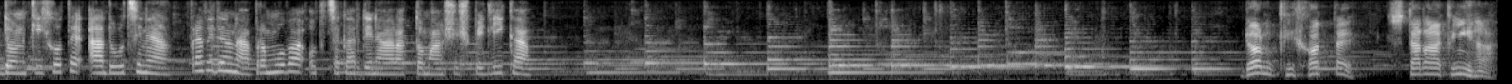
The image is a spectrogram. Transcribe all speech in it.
Don Quixote a Dulcinea, pravidelná promluva otce kardinála Tomáše Špidlíka. Don Quixote, stará kniha,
